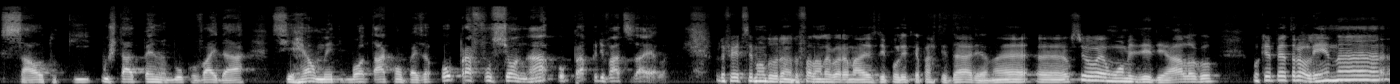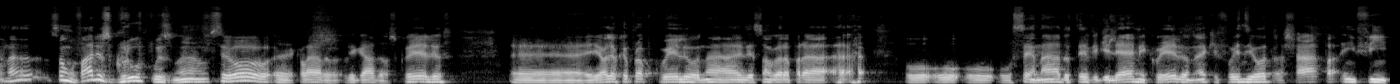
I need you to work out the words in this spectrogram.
salto que o Estado de Pernambuco vai dar se realmente botar a Compesa ou para funcionar ou para privatizar ela. Prefeito Simão Durando, falando agora mais de política partidária, né? É, o senhor é um homem de diálogo, porque Petrolina né, são vários grupos, né? O senhor, é claro, ligado aos coelhos, é, e olha que o próprio Coelho, na eleição agora para o, o, o, Senado, teve Guilherme Coelho, né, que foi de outra chapa, enfim.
